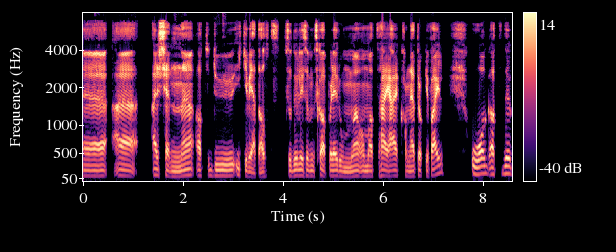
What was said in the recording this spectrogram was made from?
eh, erkjenne at du ikke vet alt. Så du liksom skaper det rommet om at hei, her kan jeg tråkke feil. Og at det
